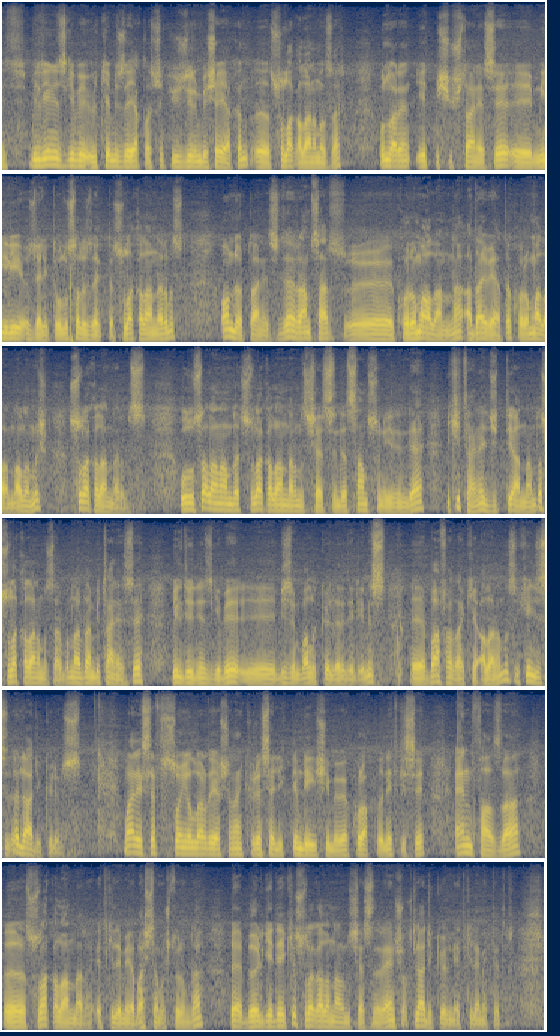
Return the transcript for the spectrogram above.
Evet, bildiğiniz gibi ülkemizde yaklaşık 125'e yakın e, sulak alanımız var. Bunların 73 tanesi e, milli özellikle, ulusal özellikle sulak alanlarımız. 14 tanesi de Ramsar e, koruma alanına, aday veyahut da koruma alanına alınmış sulak alanlarımız. Ulusal anlamdaki sulak alanlarımız içerisinde Samsun ilinde iki tane ciddi anlamda sulak alanımız var. Bunlardan bir tanesi bildiğiniz gibi e, bizim balık gölleri dediğimiz e, Bafra'daki alanımız. İkincisi de Ladik Gölümüz. Maalesef son yıllarda yaşanan küresel iklim değişimi ve kuraklığın etkisi en fazla e, sulak alanları etkilemeye başlamış durumda ve bölgedeki sulak alanlarımız içerisinde de en çok Ladik Gölü'nü etkilemektedir.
